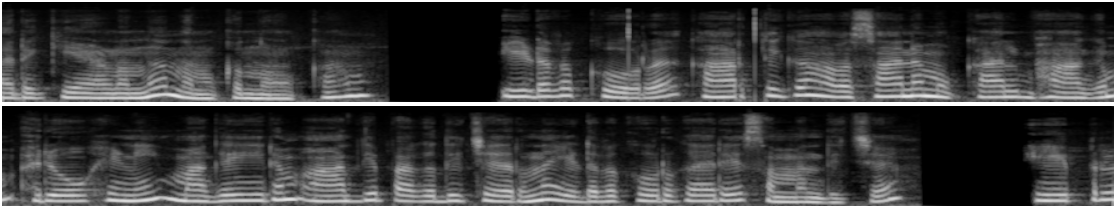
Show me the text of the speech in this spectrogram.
ആരൊക്കെയാണെന്ന് നമുക്ക് നോക്കാം. ഇടവക്കൂറ് കാർത്തിക അവസാന മുക്കാൽ ഭാഗം രോഹിണി മകയിരം ആദ്യ പകുതി ചേർന്ന ഇടവക്കൂറുകാരെ സംബന്ധിച്ച്. ഏപ്രിൽ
